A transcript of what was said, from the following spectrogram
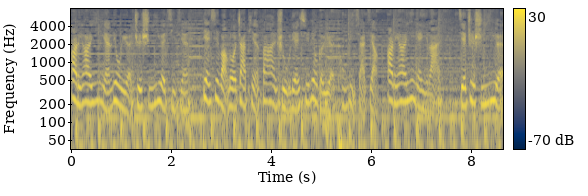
二零二一年六月至十一月期间，电信网络诈骗发案数连续六个月同比下降。二零二一年以来，截至十一月，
